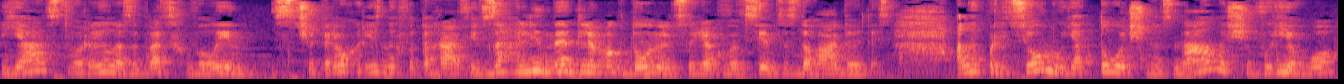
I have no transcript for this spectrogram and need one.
я створила за 20 хвилин з чотирьох різних фотографій, взагалі не для Макдональдсу, як ви всі здогадуєтесь. Але при цьому я точно знала, що ви його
